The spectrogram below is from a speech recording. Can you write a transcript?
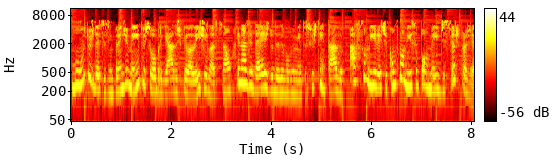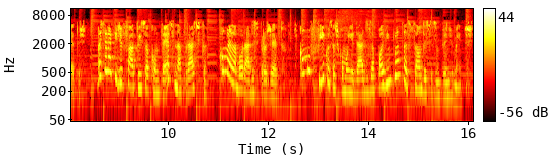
Muitos desses empreendimentos são obrigados pela legislação e nas ideias do desenvolvimento sustentável a assumir este compromisso por meio de seus projetos. Mas será que de fato isso acontece na prática? Como é elaborado esse projeto? E como ficam essas comunidades após a implantação desses empreendimentos?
